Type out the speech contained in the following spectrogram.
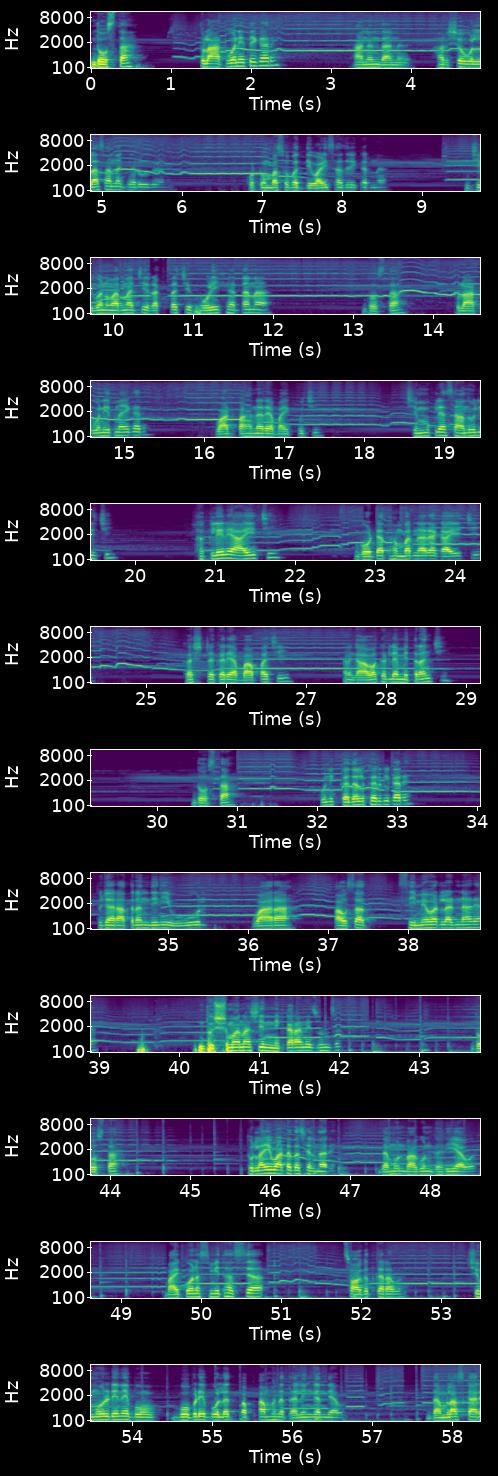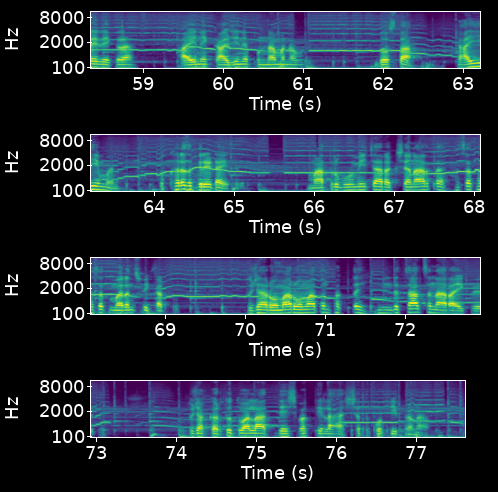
दोस्ता तुला आठवण येते का रे? आनंदानं हर्ष उल्हासानं घर उजळणं कुटुंबासोबत दिवाळी साजरी करणं जीवन मरणाची रक्ताची होळी खेळताना. दोस्ता तुला आठवण येत नाही का रे? वाट पाहणाऱ्या बायकोची चिमुकल्या सांदोलीची थकलेल्या आईची गोट्यात हंबरणाऱ्या गायीची कष्टकऱ्या बापाची आणि गावाकडल्या मित्रांची. दोस्ता कुणी कदल करेल का रे? तुझ्या रात्रंदिनी ऊन वारा पावसात सीमेवर लढणाऱ्या दुश्मनाशी निकाराने झुंज. दोस्ता तुलाही वाटत असेल ना रे दमून भागून घरी यावं. बायकोनं स्मितहास्य स्वागत करावं. चिमुरडीने बो बोबडे बोलत पप्पा म्हणत अलिंगन द्यावं. दमलास का रे रेकळा आईने काळजीने पुन्हा म्हणावं दोस्ता काहीही म्हण तू खरंच ग्रेट आहे मातृभूमीच्या रक्षणार्थ हसत हसत मरण स्वीकारतो. तुझ्या रोमारोमातून फक्त हिंदचाच नारा ऐकू येतो. तुझ्या कर्तृत्वाला देशभक्तीला शतकोटी प्रणाम.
